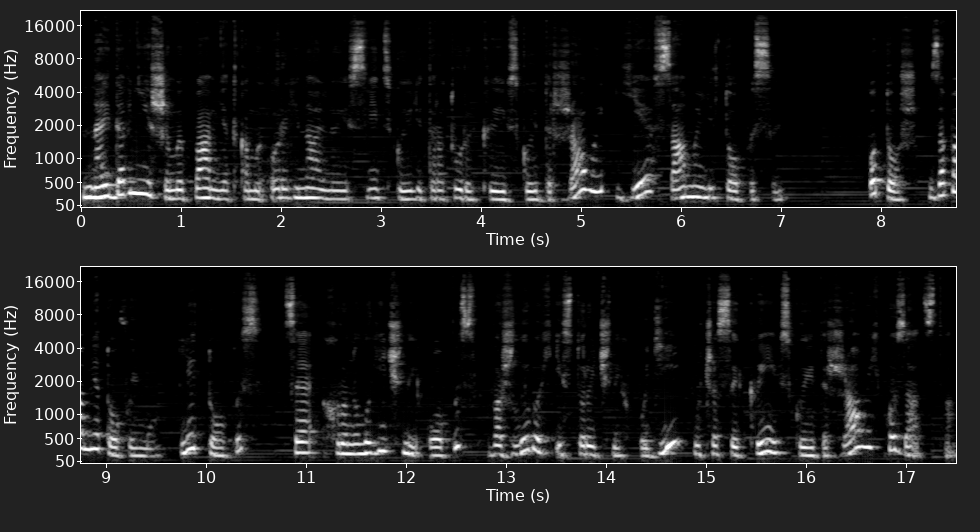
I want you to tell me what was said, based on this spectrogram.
Найдавнішими пам'ятками оригінальної світської літератури Київської держави є саме літописи. Отож, запам'ятовуємо, літопис це хронологічний опис важливих історичних подій у часи Київської держави й козацтва.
